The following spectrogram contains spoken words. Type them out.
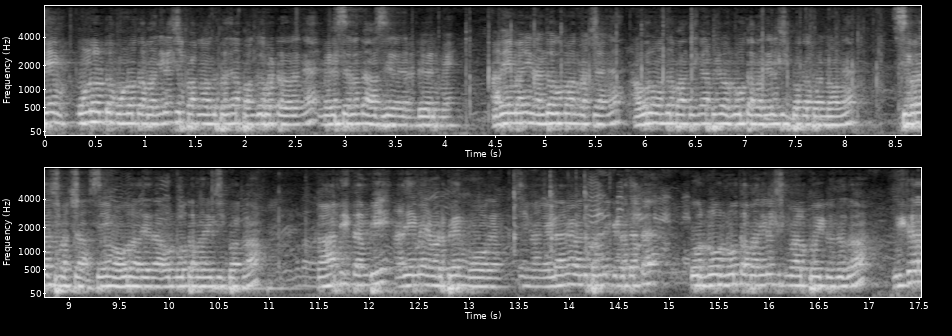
சேம் முந்நூறு டு முந்நூற்றம்பது நிகழ்ச்சி பக்கம் வந்து பார்த்தீங்கன்னா பங்கு பெற்றவங்க மிக சிறந்த ஆசிரியர் ரெண்டு பேருமே. அதே மாதிரி நந்தகுமார் மச்சாங்க அவரும் வந்து பார்த்தீங்க அப்படின்னு ஒரு நூற்றம்பது நிகழ்ச்சி பக்கம் பண்ணுவாங்க. சிவராஜ் மச்சான் சேம் அவரும் அதே தான் அவர் நூற்றம்பது நிகழ்ச்சி பார்க்கலாம் கார்த்தி தம்பி அதே மாதிரி என்னோட பேர் மோகன். சரி நாங்க எல்லாமே வந்து பார்த்தீங்கன்னா கிட்டத்தட்ட ஒரு நூறு நூற்றம்பது நிகழ்ச்சிக்கு மேலே போயிட்டு இருக்கோம் இருக்கிற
